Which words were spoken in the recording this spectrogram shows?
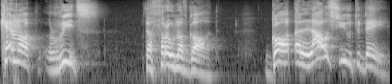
cannot reach the throne of God. God allows you today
